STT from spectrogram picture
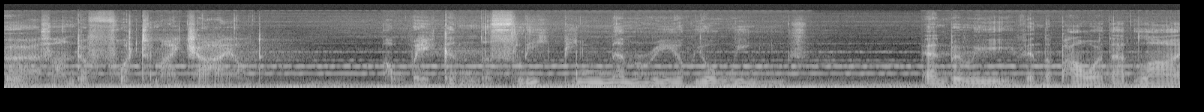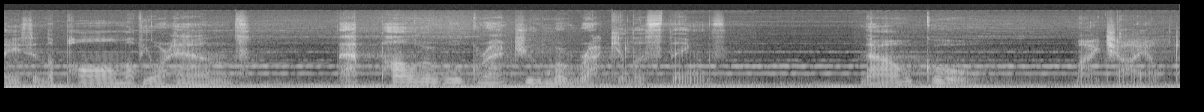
earth underfoot, my child. Awaken the sleeping memory of your wings. And believe in the power that lies in the palm of your hands. That power will grant you miraculous things. Now go, my child.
